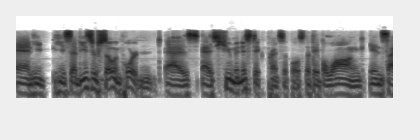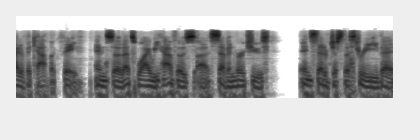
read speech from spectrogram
and he he said these are so important as as humanistic principles that they belong inside of the Catholic faith, and so that's why we have those uh, seven virtues instead of just the three that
